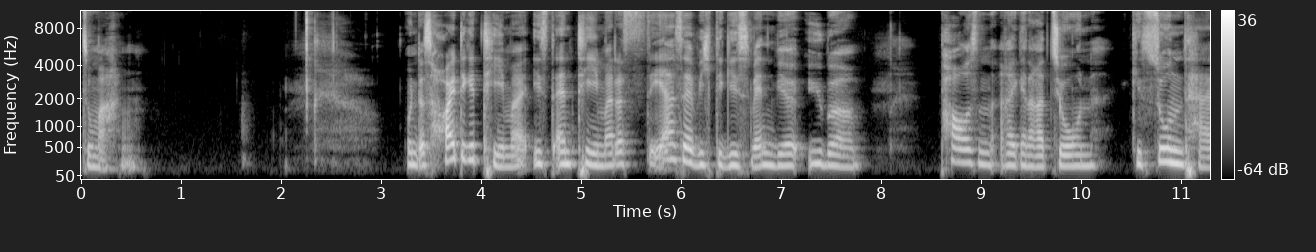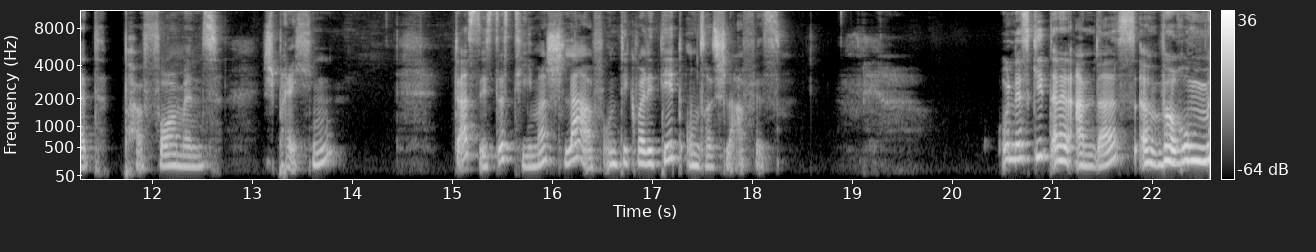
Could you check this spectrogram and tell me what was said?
zu machen. Und das heutige Thema ist ein Thema, das sehr, sehr wichtig ist, wenn wir über Pausen, Regeneration, Gesundheit, Performance sprechen. Das ist das Thema Schlaf und die Qualität unseres Schlafes. Und es gibt einen Anlass, äh, warum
